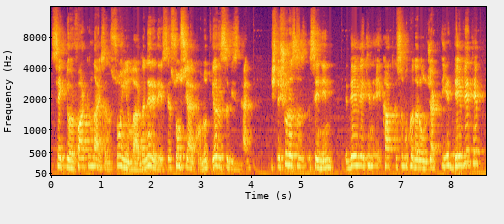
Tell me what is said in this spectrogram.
sektör farkındaysanız son yıllarda neredeyse sosyal konut yarısı bizden, işte şurası senin, devletin katkısı bu kadar olacak diye devlet hep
